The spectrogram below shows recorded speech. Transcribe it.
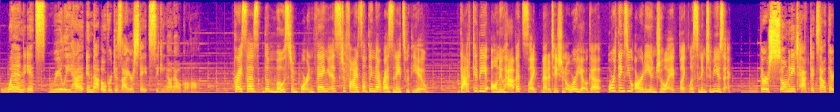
when it's really ha- in that over desire state seeking out alcohol. Price says the most important thing is to find something that resonates with you. That could be all new habits like meditation or yoga, or things you already enjoy, like listening to music. There are so many tactics out there,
